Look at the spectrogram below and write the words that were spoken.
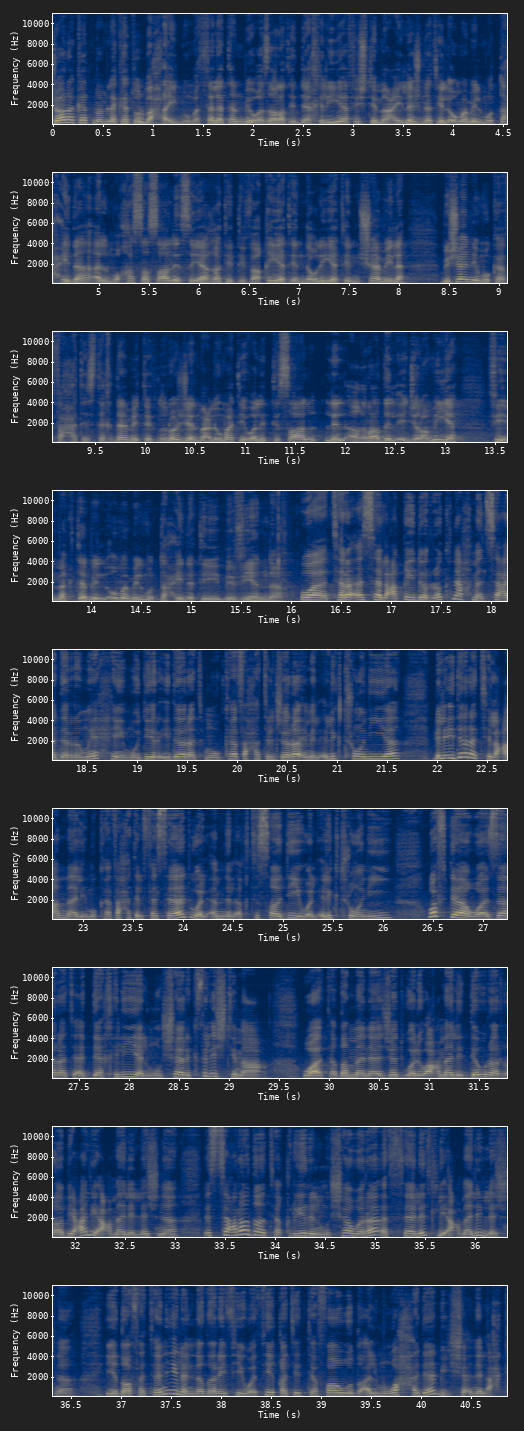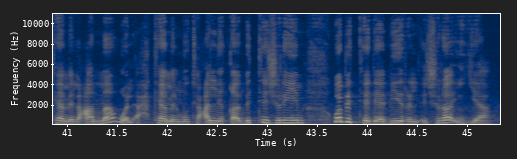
شاركت مملكة البحرين ممثلة بوزارة الداخلية في اجتماع لجنة الأمم المتحدة المخصصة لصياغة اتفاقية دولية شاملة بشأن مكافحة استخدام تكنولوجيا المعلومات والاتصال للأغراض الإجرامية في مكتب الأمم المتحدة بفيينا. وترأس العقيد الركن أحمد سعد الرميحي مدير إدارة مكافحة الجرائم الإلكترونية بالإدارة العامة لمكافحة الفساد والأمن الاقتصادي والإلكتروني وفد وزارة الداخلية المشارك في الاجتماع. وتضمن جدول أعمال الدورة الرابعة لأعمال اللجنة استعراض تقرير المشاورة الثالث لأعمال اللجنة إضافة إلى النظر في وثيقة التفاوض الموحدة بشأن الأحكام العامة والأحكام المتعلقة بالتجريم وبالتدابير الإجرائية.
